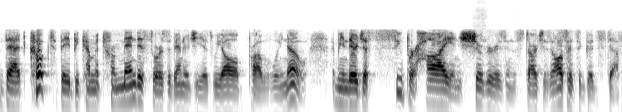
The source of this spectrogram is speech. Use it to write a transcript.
that cooked, they become a tremendous source of energy, as we all probably know. I mean, they're just super high in sugars and starches, and all sorts of good stuff.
